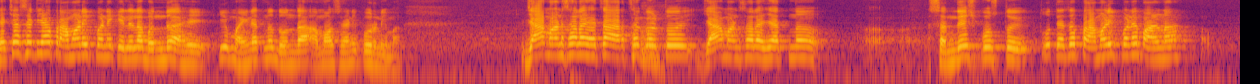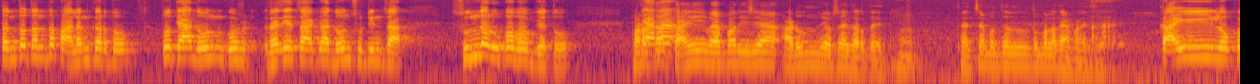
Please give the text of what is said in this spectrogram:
त्याच्यासाठी हा प्रामाणिकपणे केलेला बंद आहे की महिन्यातनं दोनदा अमावस्या आणि पौर्णिमा. ज्या माणसाला ह्याचा अर्थ कळतोय ज्या माणसाला ह्यातनं अ, संदेश पोचतोय तो त्याचं प्रामाणिकपणे पाळणा तंतोतंत पालन करतो. तो त्या दोन गोष् रजेचा किंवा दोन सुटींचा सुंदर उपभोग घेतो. पण आता काही व्यापारी जे आडून व्यवसाय करतायत. त्यांच्याबद्दल तुम्हाला काय म्हणायचं? आहे काही लोक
